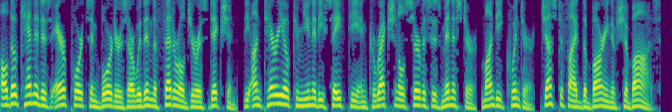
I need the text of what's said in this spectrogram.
Although Canada's airports and borders are within the federal jurisdiction, the Ontario Community Safety and Correctional Services Minister, Monte Kwinter, justified the barring of Shabazz.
